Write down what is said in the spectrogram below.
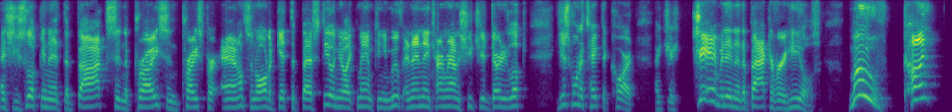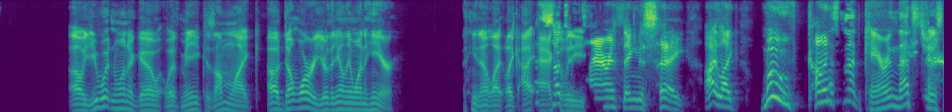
and she's looking at the box and the price and price per ounce and all to get the best deal. And you're like, "Ma'am, can you move?" And then they turn around and shoot you a dirty look. You just want to take the card. I just jam it into the back of her heels. Move, cunt. Oh, you wouldn't want to go with me because I'm like, oh, don't worry, you're the only one here. You know, like like I That's actually such a Karen thing to say. I like Move, cunt. That's not Karen. That's just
